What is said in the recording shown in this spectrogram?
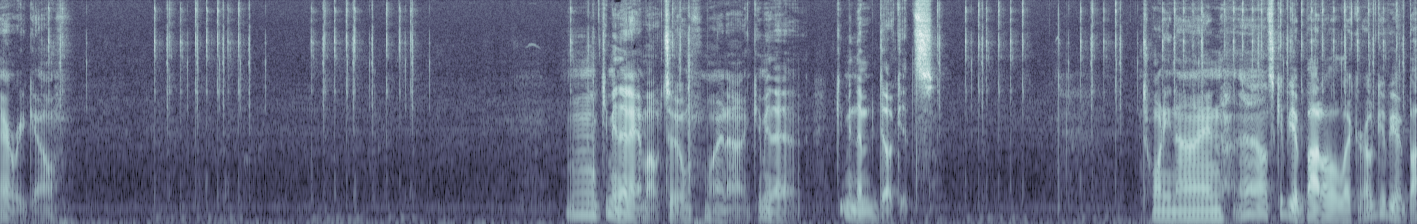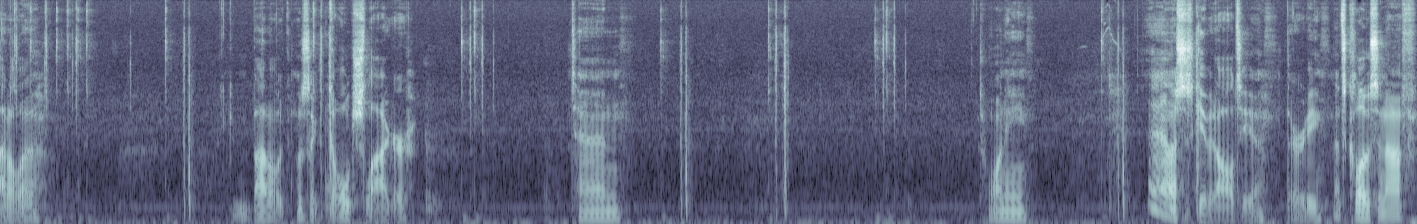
There we go. Mm, give me that ammo too. Why not? Give me that. Give me them ducats. 29. Uh, let's give you a bottle of liquor. I'll give you a bottle of. A bottle. Of, looks like Goldschlager. 10. 20. Eh, let's just give it all to you. 30. That's close enough.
